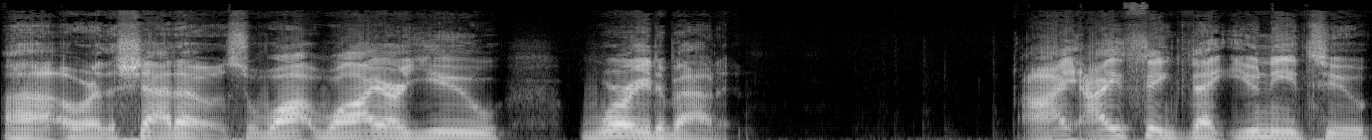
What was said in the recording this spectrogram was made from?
uh, or the shadows? Why, why are you worried about it? I, I think that you need to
